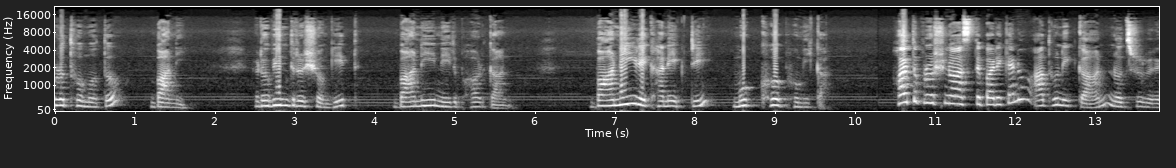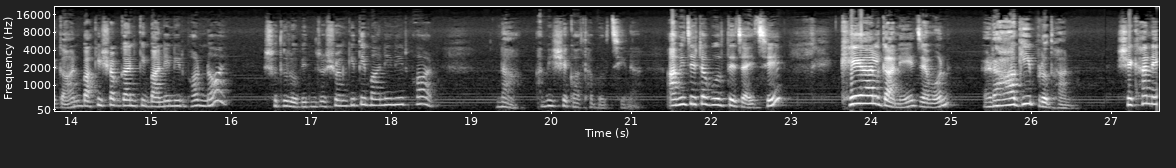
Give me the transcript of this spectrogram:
প্রথমত, বাণী। রবীন্দ্রসঙ্গীত, বাণী নির্ভর গান। বাণীর এখানে একটি মুখ্য ভূমিকা। হয়তো প্রশ্ন আসতে পারে, কেন আধুনিক গান, নজরুলের গান, বাকি সব গান কি বাণী নির্ভর নয়? শুধু রবীন্দ্রসঙ্গীতই বাণী নির্ভর? না, আমি সে কথা বলছি না। আমি যেটা বলতে চাইছি, খেয়াল গানে যেমন রাগই প্রধান, সেখানে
